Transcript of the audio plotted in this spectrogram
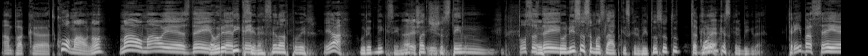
ampak uh, tako malo, no. Malo, malo je zdaj. Ja, urednik si, spet- ne, vse lahko poveš. Ja, Urednik si. Ne, A veš, pač in s tem, to so veš, zdaj. to niso samo sladke skrbi, to so tudi Tako je. grenke skrbi. Kdaj. Treba se je,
